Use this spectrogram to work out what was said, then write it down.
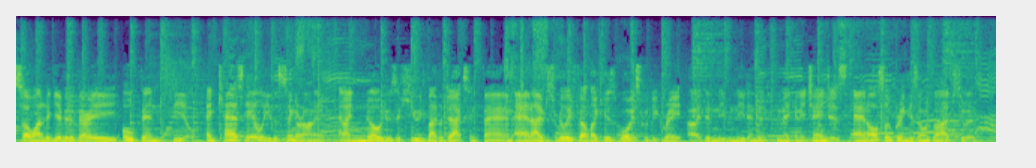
So I wanted to give it a very open feel. And Cas Haley, the singer on it, and I know he was a huge Michael Jackson fan, and I just really felt like his voice would be great. I didn't even need him to, to make any changes, and also bring his own vibes to it.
